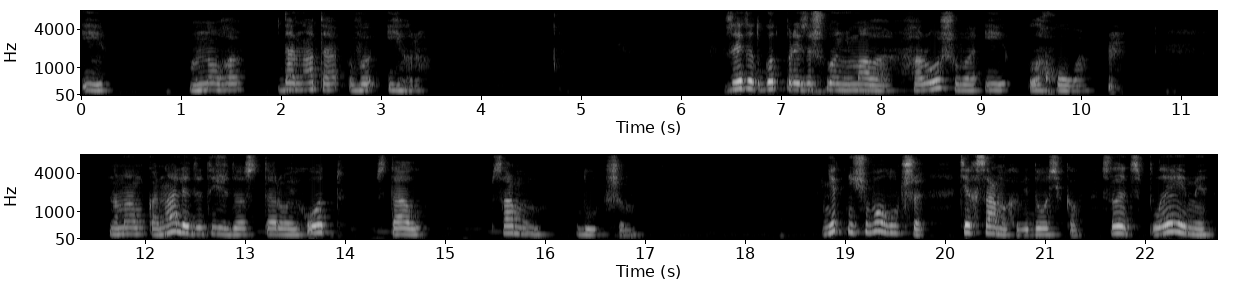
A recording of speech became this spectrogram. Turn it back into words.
и много доната в игры. За этот год произошло немало хорошего и плохого. На моем канале 2022 год стал самым лучшим. Нет ничего лучше тех самых видосиков с летсплеями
